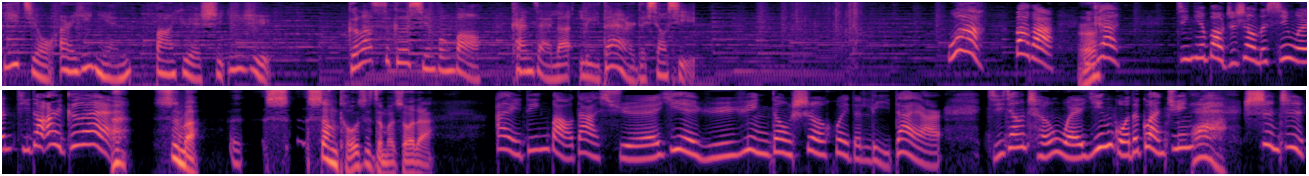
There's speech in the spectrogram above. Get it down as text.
一九二一年八月十一日，《格拉斯哥先锋报》刊载了李戴尔的消息。哇，爸爸，你看，今天报纸上的新闻提到二哥，哎。是吗？呃，上上头是怎么说的？爱丁堡大学业余运动社会的李戴尔即将成为英国的冠军，哇！甚至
